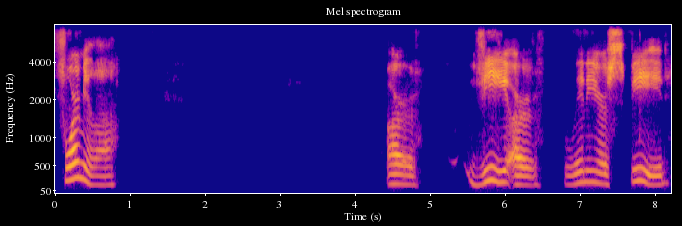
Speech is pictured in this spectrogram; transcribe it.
formula, our V, our linear speed,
